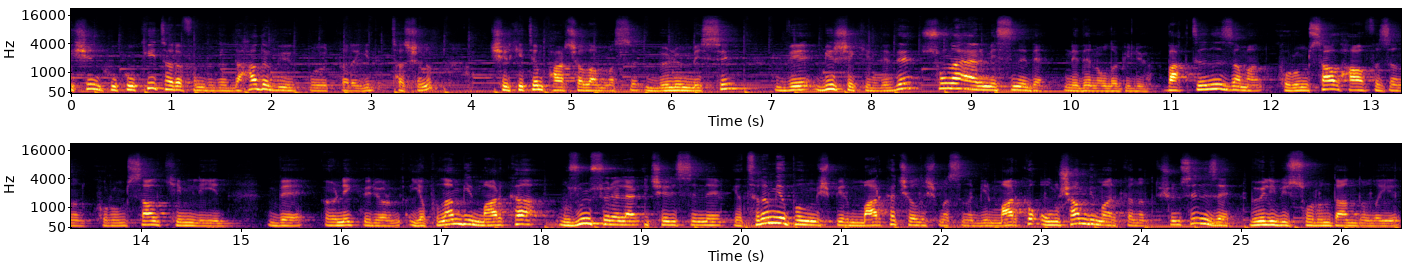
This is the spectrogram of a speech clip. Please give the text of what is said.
işin hukuki tarafında da daha da büyük boyutlara gidip taşınıp şirketin parçalanması, bölünmesi ve bir şekilde de sona ermesine de neden olabiliyor. Baktığınız zaman kurumsal hafızanın, kurumsal kimliğin ve örnek veriyorum yapılan bir marka uzun süreler içerisinde yatırım yapılmış bir marka çalışmasını, bir marka oluşan bir markanın düşünsenize böyle bir sorundan dolayı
